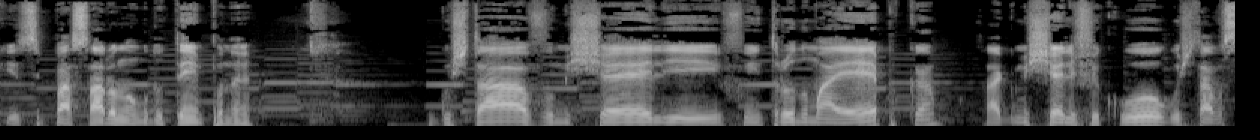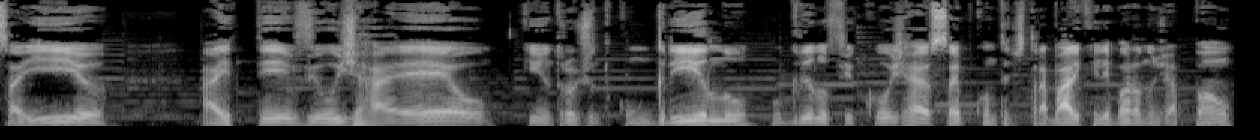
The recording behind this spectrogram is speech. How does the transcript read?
Que se passaram ao longo do tempo, né? Gustavo, Michele, entrou numa época, a Michele ficou, Gustavo saiu, aí teve o Israel, que entrou junto com o Grilo, o Grilo ficou, o Israel saiu por conta de trabalho, que ele mora no Japão.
